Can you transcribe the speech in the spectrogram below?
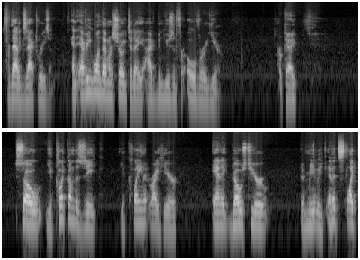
for that exact reason. And every one that I'm going to show you today, I've been using for over a year. Okay. So you click on the Zeek, you claim it right here, and it goes to your immediately, and it's like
